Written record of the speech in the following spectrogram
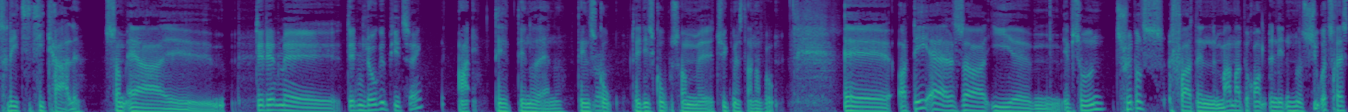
triticale, som er... Øh, Det er den med... Det er den lukkede pizza, ikke? nej, det, det er noget andet. Det er en sko. Det er de sko, som øh, tykmesteren har på. Øh, og det er altså i øh, episoden Triples fra den meget, meget berømte 1967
